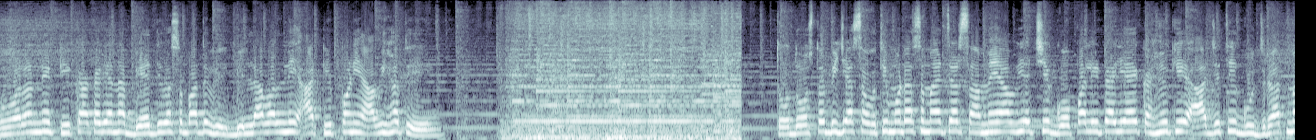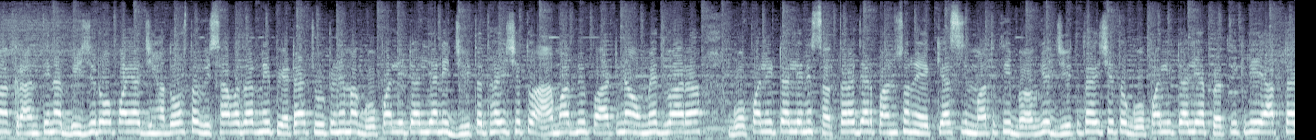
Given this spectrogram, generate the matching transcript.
વલણને ટીકા કર્યાના બે દિવસ બાદ બિલાવલની આ ટિપ્પણી આવી હતી. તો દોસ્તો, બીજા સૌથી મોટા સમાચાર સામે આવ્યા છે. ગોપાલ ઇટાલિયાએ કહ્યું કે આજથી ગુજરાતમાં ક્રાંતિના બીજ રોપાયા. જ્યાં દોસ્તો, વિસાવદરની પેટા ચૂંટણીમાં ગોપાલ ઇટાલિયાની જીત થઈ છે, તો આમ આદમી પાર્ટીના ઉમેદવાર ગોપાલ ઇટાલિયાની સત્તર હજાર પાંચસો ને એક્યાસી મતથી ભવ્ય જીત થઈ છે. તો ગોપાલ ઇટાલિયા પ્રતિક્રિયા આપતા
